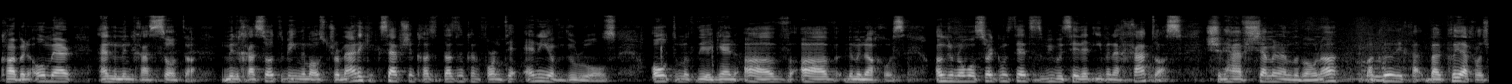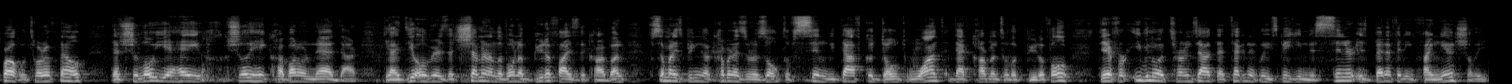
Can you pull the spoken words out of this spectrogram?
korban omer, and the minchas sota. Minchas sota being the most dramatic exception because it doesn't conform to any of the rules ultimately again of, of the menachos. Under normal circumstances, we would say that even a chatos should have shemen and levona, but Baruch Torah felt that shelo yehei korban nedar. The idea over here is that shemen and levona beautifies the korban. If somebody's bringing a korban as a result of sin, we dafka don't want that korban to look beautiful. Therefore, even though it turns out that technically speaking, the sinner is benefiting financially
